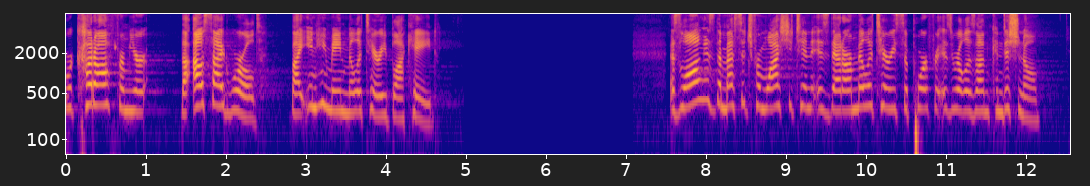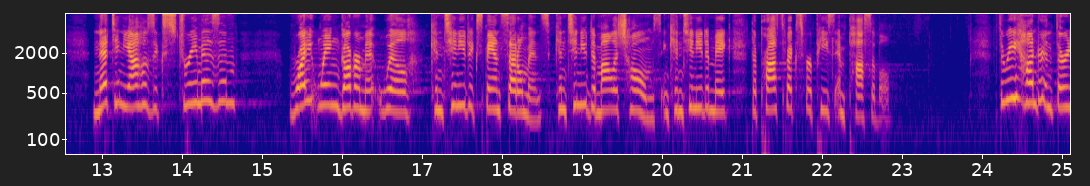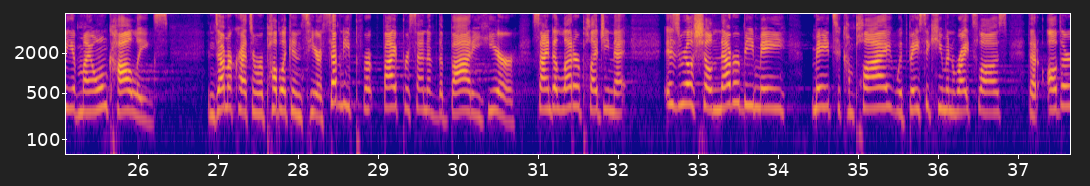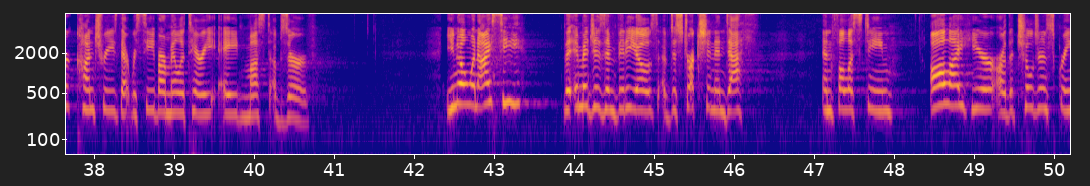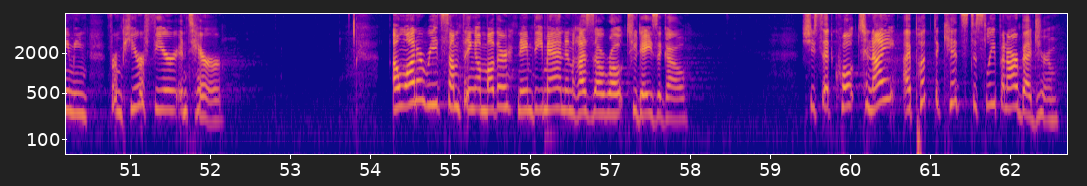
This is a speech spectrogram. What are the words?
were cut off from your, the outside world by inhumane military blockade? As long as the message from Washington is that our military support for Israel is unconditional, Netanyahu's extremism right wing government will continue to expand settlements, continue to demolish homes, and continue to make the prospects for peace impossible. 330 of my own colleagues, and Democrats and Republicans here, 75% of the body here, signed a letter pledging that Israel shall never be made, made to comply with basic human rights laws that other countries that receive our military aid must observe. You know, when I see the images and videos of destruction and death in Palestine, all I hear are the children screaming from pure fear and terror. I want to read something a mother named Iman in Gaza wrote two days ago. She said, quote, tonight I put the kids to sleep in our bedroom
